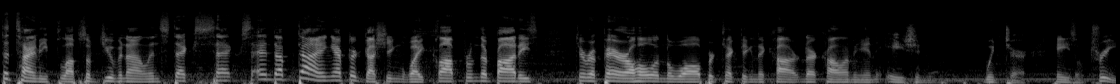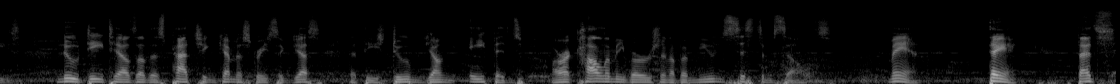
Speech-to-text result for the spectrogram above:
The tiny fluffs of juvenile insects end up dying after gushing white clot from their bodies to repair a hole in the wall protecting the co- their colony in Asian winter hazel trees. New details of this patching chemistry suggest that these doomed young aphids are a colony version of immune system cells. Man, dang, that's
